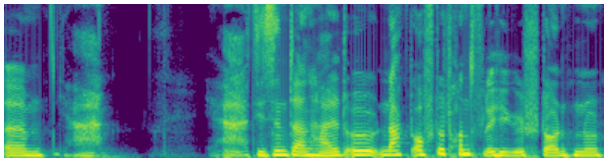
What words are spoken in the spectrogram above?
ähm, ja, ja, die sind dann halt äh, nackt auf der Tanzfläche gestanden.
